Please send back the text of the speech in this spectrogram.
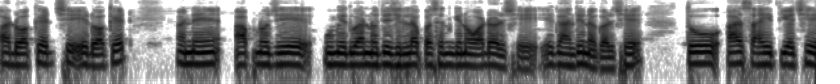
આ ડોકેટ છે, એ ડોકેટ અને આપનો જે ઉમેદવારનો જે જિલ્લા પસંદગીનો ઓર્ડર છે, એ ગાંધીનગર છે. તો આ સાહિત્ય છે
